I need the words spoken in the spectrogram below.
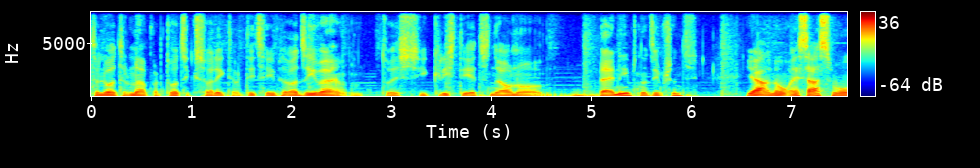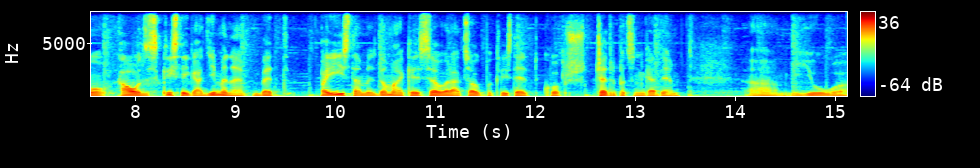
tu ļoti runā par to, cik svarīga ir ticība savā dzīvē. Tu esi kristietis jau no bērnības, no dzimšanas. Jā, nu, es esmu audzis kristīgā ģimenē, bet pa īstam es domāju, ka es sev varētu saukt par kristieti kopš 14 gadiem. Um, jo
